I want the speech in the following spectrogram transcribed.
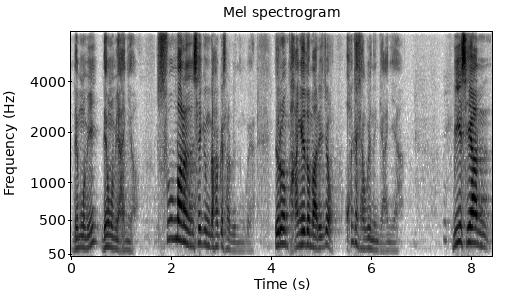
내 몸이 내 몸이 아니야. 수많은 세균과 함께 살고 있는 거예요. 여러분 방에도 말이죠. 혼자 자고 있는 게 아니야. 미세한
